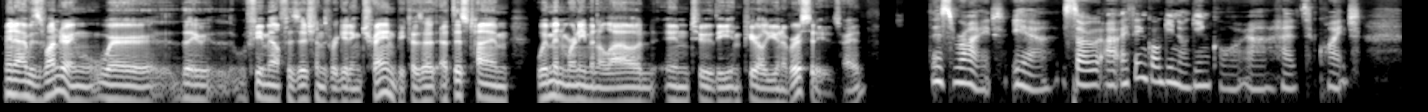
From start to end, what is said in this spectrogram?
I mean, I was wondering where the female physicians were getting trained because at, at, this time, women weren't even allowed into the imperial universities, right? That's right. Yeah. So uh, I think Ogino Ginko uh, had quite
